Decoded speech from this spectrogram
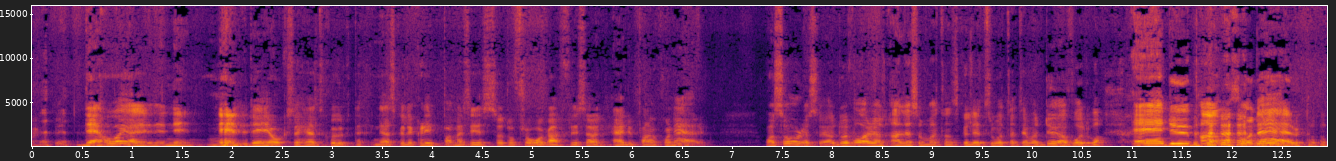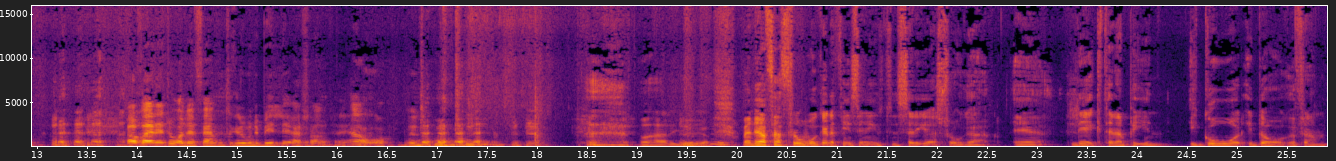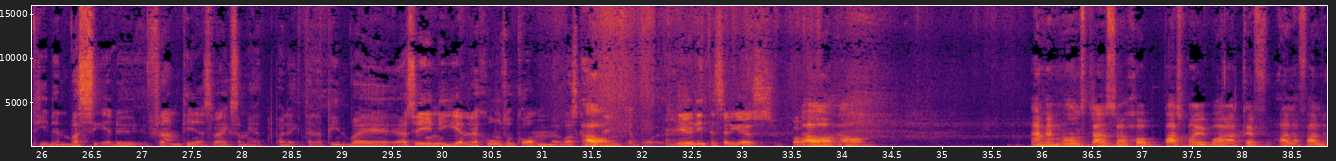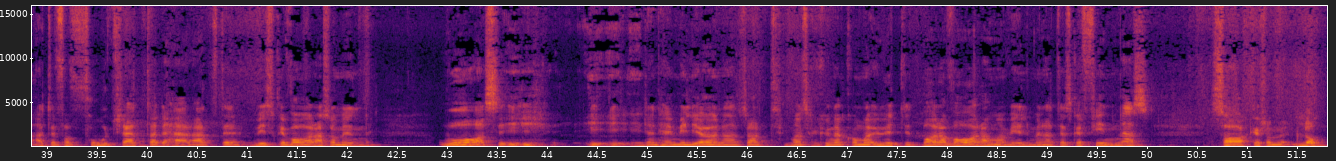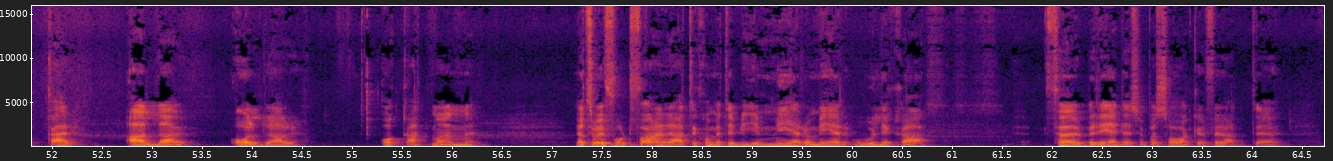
Det har jag. Nej, nej, det är också helt sjukt. När jag skulle klippa mig sist så då frågade frisören, är du pensionär? Vad sa du? så jag. Då var det alldeles som att han skulle trott att jag var döv och det var, är du pensionär? ja, vad är det då? Det är 50 kronor billigare, han. Ja. Åh herregud. ja. Men därför jag frågar, det finns en seriös fråga. Eh, lekterapin igår, idag och framtiden. Vad ser du i framtidens verksamhet på lekterapin? Vad är, alltså det är en ny generation som kommer. Vad ska Ja. man tänka på? Det är ju lite seriös bakgrund. Ja, ja. Men någonstans så hoppas man ju bara att det, i alla fall, att det får fortsätta det här att det, vi ska vara som en oas i, i, i, den här miljön. Alltså att man ska kunna komma ut dit, bara vara om man vill, men att det ska finnas saker som lockar alla åldrar och att man... Jag tror fortfarande att det kommer att bli mer och mer olika förberedelser på saker för att eh,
